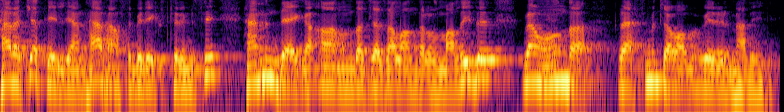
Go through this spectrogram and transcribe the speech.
hərəkət edən hər hansı bir ekstremisi həmin dəqiqə anında cəzalandırılmalı idi və onun da rəsmi cavabı verilməli idi.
